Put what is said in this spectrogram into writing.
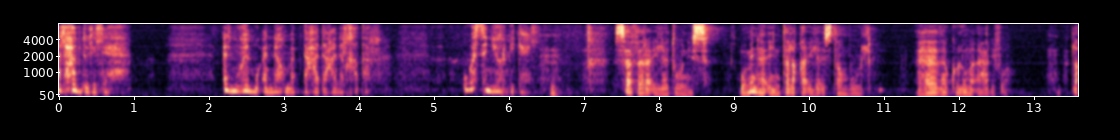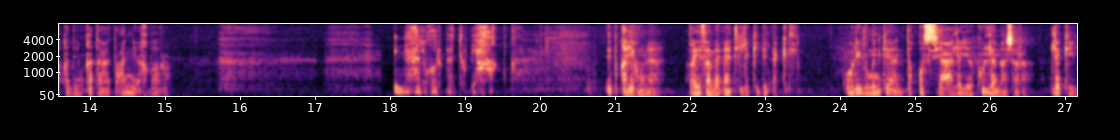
الحمد لله. المهم أنهما ابتعدا عن الخطر. والسنيور ميغيل سافر إلى تونس ومنها انطلق إلى إسطنبول. هذا كل ما أعرفه. لقد انقطعت عني أخباره. إنها الغربة بحق. ابقي هنا ريثما آتي لك بالأكل. أريد منك أن تقصي علي كل ما جرى لك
